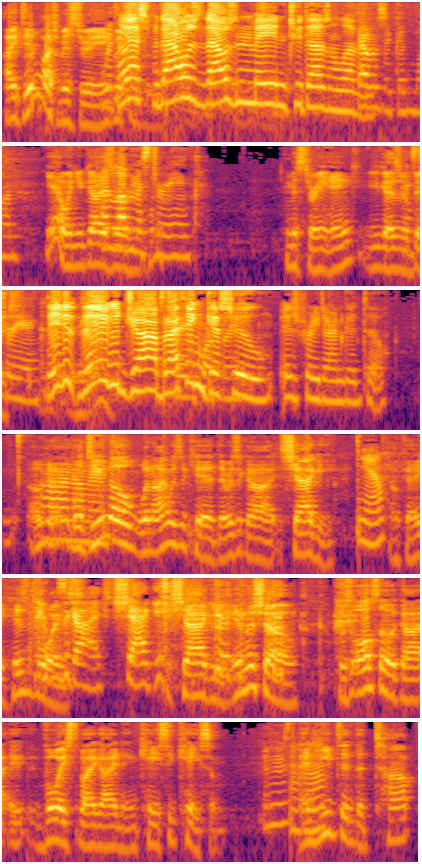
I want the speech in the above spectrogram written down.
I did watch Mystery Inc. With which Yes, is- but that was that was made in 2011. That was a good one. yeah, when you guys I guys love Mystery Inc. Mystery Inc. You guys are Mystery big. Inc. They did, they did a good job, but I Mystery think Guess Who is pretty darn good too. Okay. Oh, no, well, do you man. know when I was a kid, there was a guy, Shaggy. Yeah. Okay, his voice. There was a guy, Shaggy. Shaggy in the show was also a guy voiced by a guy named Casey Kasem, Mhm. and he did the top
